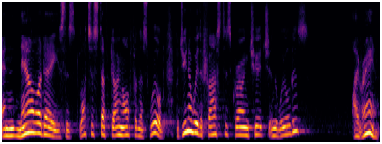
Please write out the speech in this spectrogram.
And nowadays, there's lots of stuff going off in this world. But do you know where the fastest growing church in the world is? Iran.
